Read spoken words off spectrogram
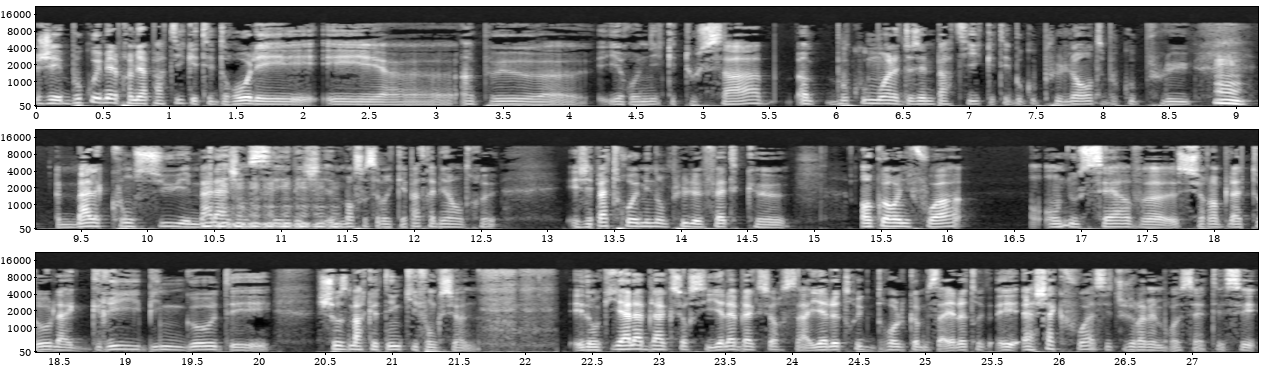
j'ai beaucoup aimé la première partie qui était drôle et, et, euh, un peu euh, ironique et tout ça. Un- beaucoup moins la deuxième partie qui était beaucoup plus lente, beaucoup plus Mm. mal conçue et mal agencée. les, les morceaux s'abriquaient pas très bien entre eux. Et j'ai pas trop aimé non plus le fait que, encore une fois, on nous serve euh, sur un plateau la grille bingo des choses marketing qui fonctionnent. Et donc il y a la blague sur ci, il y a la blague sur ça, il y a le truc drôle comme ça, il y a le truc. Et à chaque fois, c'est toujours la même recette. Et c'est.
